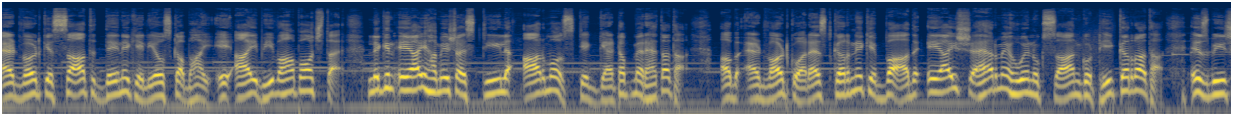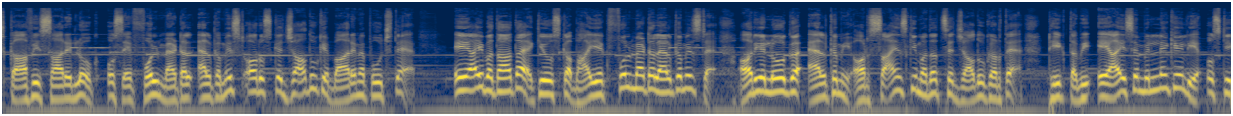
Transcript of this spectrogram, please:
एडवर्ड के साथ देने के लिए उसका भाई एआई भी वहाँ पहुँचता है। लेकिन एआई हमेशा स्टील आर्मोस के गेटअप में रहता था। अब एडवर्ड को अरेस्ट करने के बाद एआई शहर में हुए नुकसान को ठीक कर रहा था। इस बीच काफ़ी सारे लोग उसे फुल मेटल एल्कमिस्ट और उसके जादू के बारे में पूछते हैं। एआई बताता है कि उसका भाई एक फुल मेटल एल्केमिस्ट है और ये लोग एल्केमी और साइंस की मदद से जादू करते हैं। ठीक तभी एआई से मिलने के लिए उसकी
